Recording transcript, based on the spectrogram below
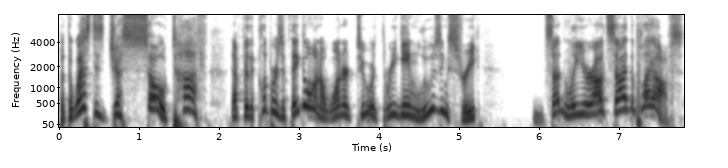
but the West is just so tough that for the Clippers, if they go on a one or two or three game losing streak, suddenly you're outside the playoffs.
